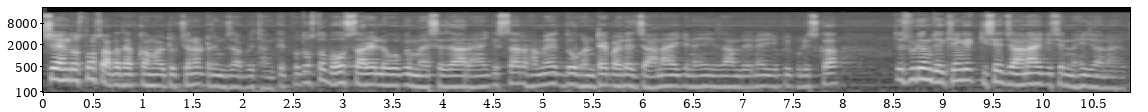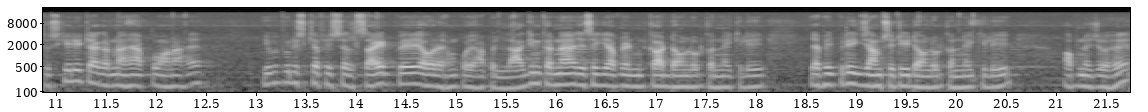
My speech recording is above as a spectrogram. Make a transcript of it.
जय हिंद दोस्तों, स्वागत है आपका हमारे YouTube channel dreams of with Ankit तो दोस्तों, बहुत सारे लोगों के मैसेज आ रहे हैं कि, सर, हमें दो घंटे पहले जाना है कि नहीं एग्ज़ाम देने यूपी पुलिस का? तो इस वीडियो में देखेंगे किसे जाना है, किसे नहीं जाना है। तो इसके लिए क्या करना है, आपको आना है यूपी पुलिस की ऑफिशियल साइट पर और हमको यहाँ पे लॉगिन करना है। जैसे कि आपने एडमिट कार्ड डाउनलोड करने के लिए या फिर प्री एग्ज़ाम सिटी डाउनलोड करने के लिए आपने जो है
